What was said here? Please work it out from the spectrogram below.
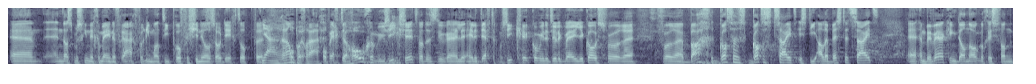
En dat is misschien een gemene vraag voor iemand die professioneel zo dicht op, Ja, op, op echt de hoge muziek zit. Want dat is natuurlijk hele, hele deftige muziek, kom je natuurlijk mee. Je koos voor, eh, voor eh, Bach. Gottes, Gotteszeit is die allerbeste tijd. Eh, een bewerking dan ook nog eens van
